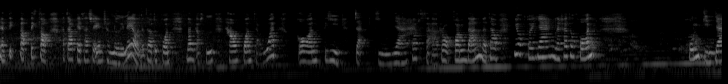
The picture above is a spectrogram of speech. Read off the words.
าติ๊กตอกติ๊กตอกพระเจ้าเพชรทัชเอ็มเฉลยแล้วนะเจ้าทุกคน นั่นก็คือเฮาควรจะวัด ก่อนที่จะกินยารักษาโรคความดันนะเจ้ายกตัวอย่างนะคะทุกคน คุณกินยา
